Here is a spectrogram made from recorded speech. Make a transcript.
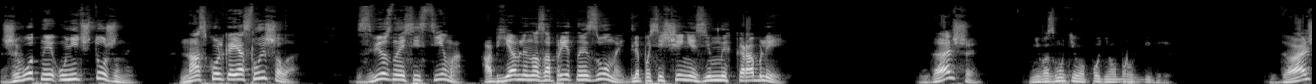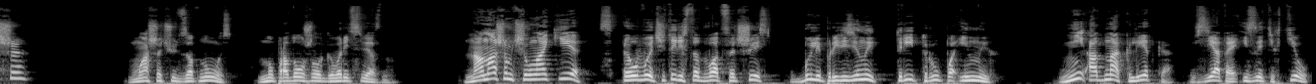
Животные уничтожены. Насколько я слышала, звездная система объявлена запретной зоной для посещения земных кораблей. Дальше? Невозмутимо поднял бровь Биберев. Дальше? Маша чуть запнулась, но продолжила говорить связно. На нашем челноке с ЛВ-426 были привезены три трупа иных. Ни одна клетка, взятая из этих тел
